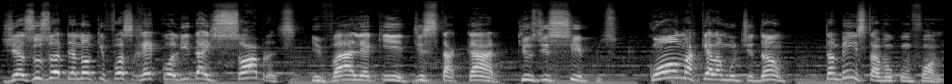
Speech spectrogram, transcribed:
Jesus ordenou que fosse recolhida as sobras, e vale aqui destacar que os discípulos, como aquela multidão, também estavam com fome.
